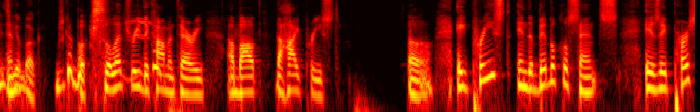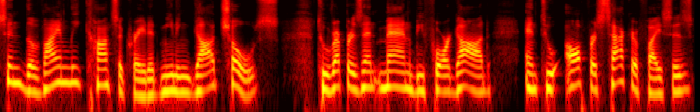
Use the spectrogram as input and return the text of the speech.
It's a good book. it was a good book. So let's read the commentary about the high priest. Uh, a priest, in the biblical sense, is a person divinely consecrated, meaning God chose to represent man before God and to offer sacrifices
